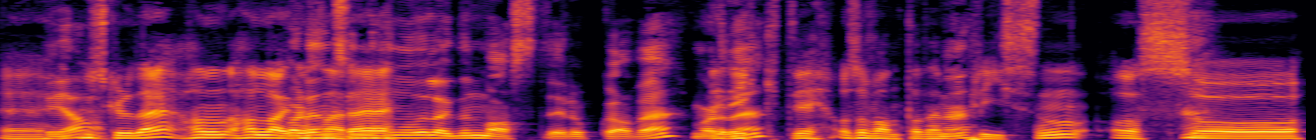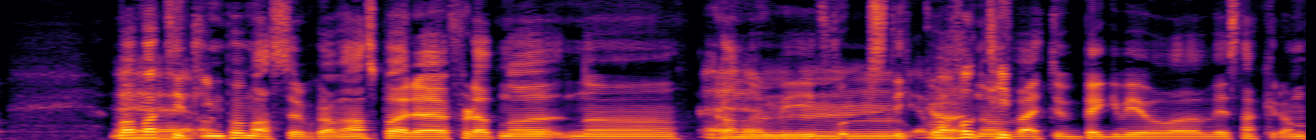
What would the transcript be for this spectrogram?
Uh, Ja. Husker du det? Han, han lagde Var det en sånn han hadde lagd en masteroppgave? Var det? Riktig. Og så vant han den prisen, og så Hva var eh, tittelen på masteroppgaven hans? Bare fordi at nå, nå kan jo vi Um, fort i stikke av. Nå veit jo begge vi hva vi snakker om.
